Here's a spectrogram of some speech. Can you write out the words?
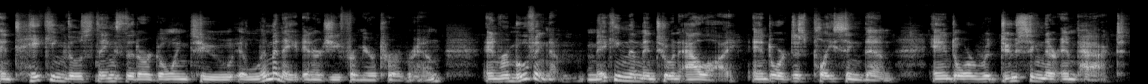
and taking those things that are going to eliminate energy from your program and removing them making them into an ally and or displacing them and or reducing their impact.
